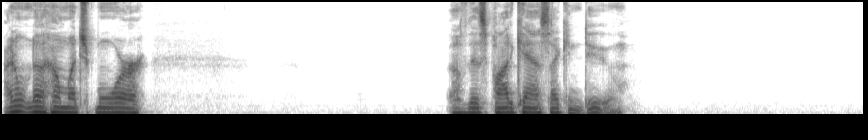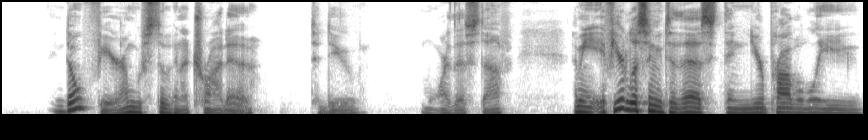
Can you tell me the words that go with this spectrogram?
I don't know how much more of this podcast I can do. And don't fear, I'm still going to try to to do more of this stuff. I mean, if you're listening to this, then you're probably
